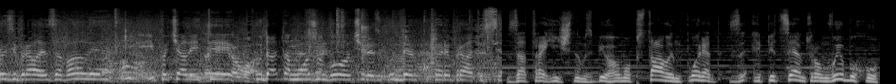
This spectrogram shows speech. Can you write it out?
розібрали завали і, почали йти, куди там можна було через будирку перебратися. За трагічним збігом обставин поряд з епіцентром вибуху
